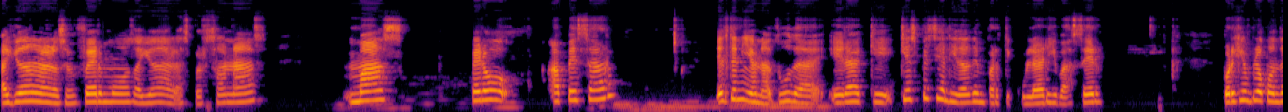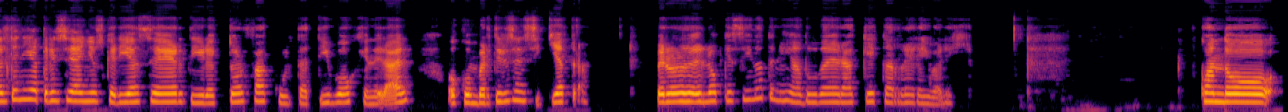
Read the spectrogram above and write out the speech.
ayudan a los enfermos, ayudan a las personas, más, pero a pesar él tenía una duda, era que qué especialidad en particular iba a hacer. Por ejemplo, cuando él tenía 13 años quería ser director facultativo general o convertirse en psiquiatra, pero de lo que sí no tenía duda era qué carrera iba a elegir. Cuando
